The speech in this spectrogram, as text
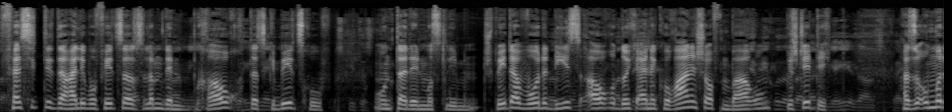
festigte der heilige Prophet den Brauch des Gebetsrufs unter den Muslimen. Später wurde dies auch durch eine koranische Offenbarung bestätigt. Also Umar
